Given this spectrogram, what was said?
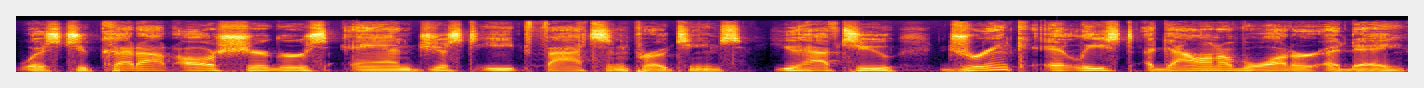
was to cut out all sugars and just eat fats and proteins. You have to drink at least a gallon of water a day.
